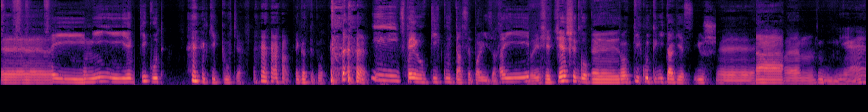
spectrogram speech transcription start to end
yy, yy, mi kikut. Kikucie. Tego typu. I swojego kikuta se poliza. A i no i się cieszy go. E, to kikut i tak jest już e, na... em, nie.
